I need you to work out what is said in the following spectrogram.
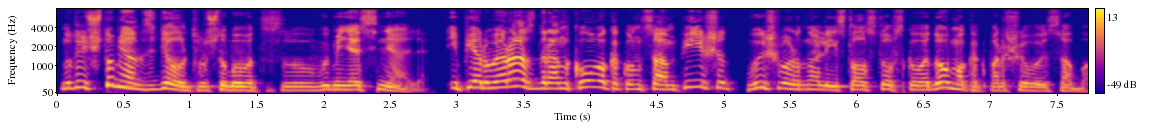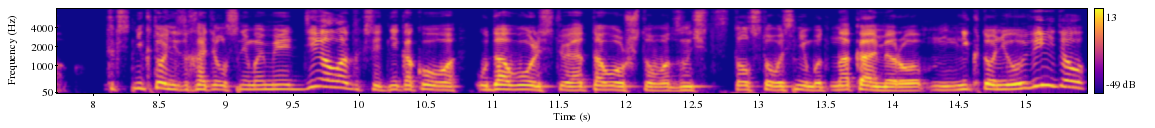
Ну, то есть, что мне надо сделать, чтобы вот вы меня сняли? И первый раз Дранкова, как он сам пишет, вышвырнули из толстовского дома, как паршивую собаку так сказать, никто не захотел с ним иметь дело, так сказать, никакого удовольствия от того, что вот, значит, Толстого снимут на камеру, никто не увидел.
